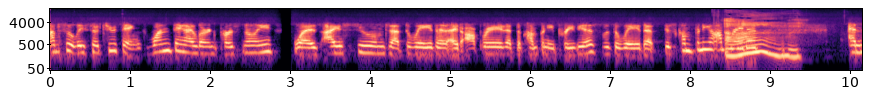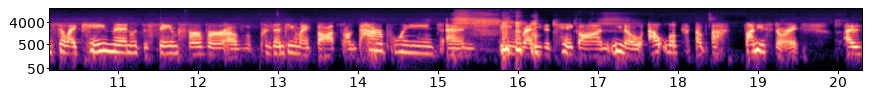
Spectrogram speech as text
Absolutely. So, two things. One thing I learned personally was I assumed that the way that I'd operated at the company previous was the way that this company operated. Ah. And so I came in with the same fervor of presenting my thoughts on PowerPoint and being ready to take on, you know, Outlook. A funny story. I was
